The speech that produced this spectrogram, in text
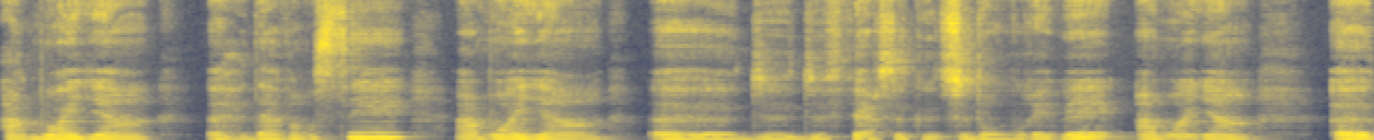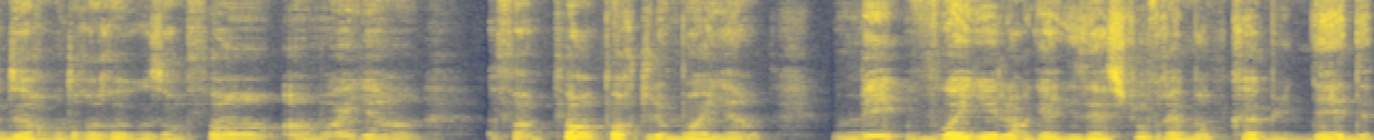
un moyen euh, d'avancer, un moyen euh, de, faire ce, que, ce dont vous rêvez, un moyen de rendre heureux vos enfants, un moyen, enfin peu importe le moyen, mais voyez l'organisation vraiment comme une aide,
